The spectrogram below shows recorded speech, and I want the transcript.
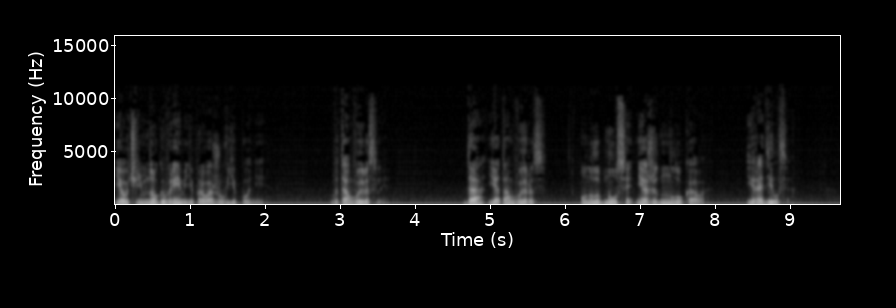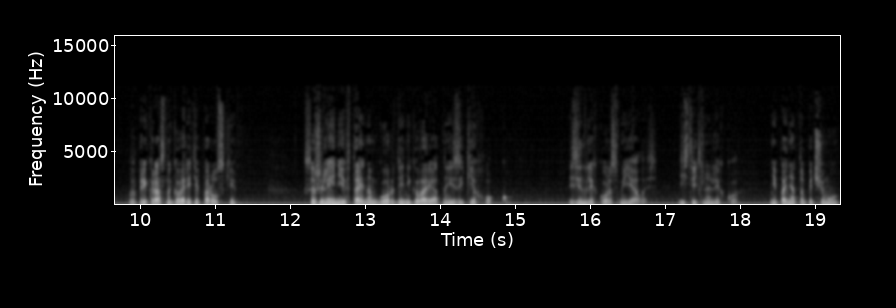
Я очень много времени провожу в Японии». «Вы там выросли?» «Да, я там вырос». Он улыбнулся неожиданно лукаво. «И родился?» Вы прекрасно говорите по-русски. К сожалению, в тайном городе не говорят на языке хокку. Зин легко рассмеялась. Действительно легко. Непонятно почему,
